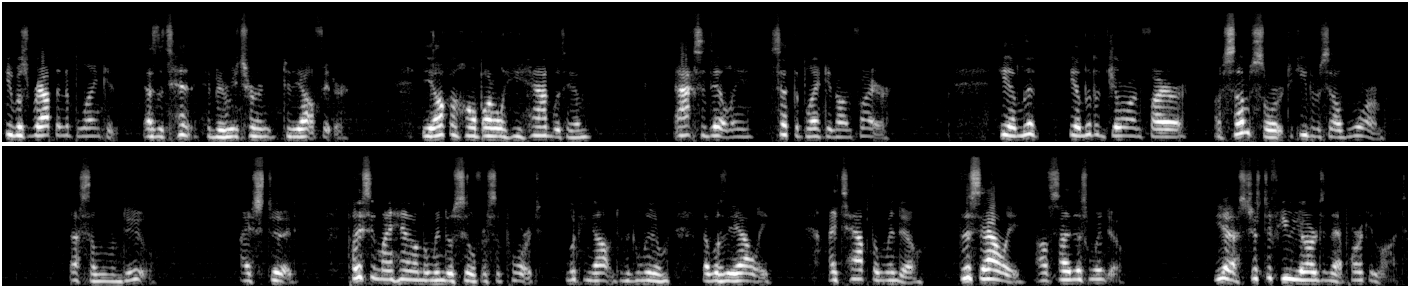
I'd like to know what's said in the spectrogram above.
He was wrapped in a blanket, as the tent had been returned to the outfitter. The alcohol bottle he had with him accidentally set the blanket on fire. He had lit he had lit a jar on fire of some sort to keep himself warm, as some of them do. I stood, placing my hand on the windowsill for support, looking out into the gloom that was the alley. I tapped the window. This alley, outside this window. Yes, just a few yards in that parking lot.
